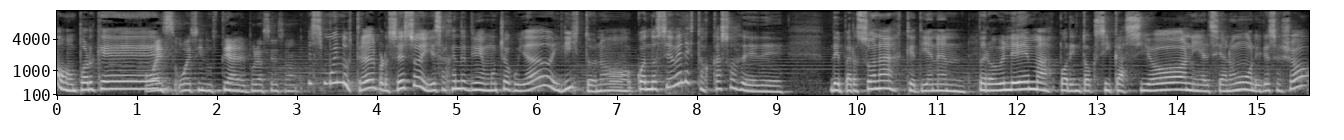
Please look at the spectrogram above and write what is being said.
No, porque O es, o es industrial el proceso. es muy industrial el proceso y esa gente tiene mucho cuidado y listo, ¿no? Cuando se ven estos casos de, de, de personas que tienen problemas por intoxicación y el cianuro y qué sé yo,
